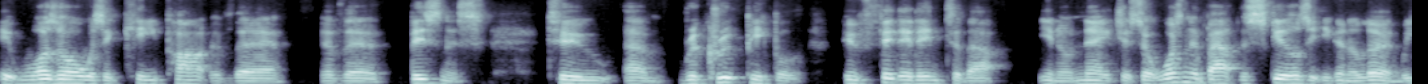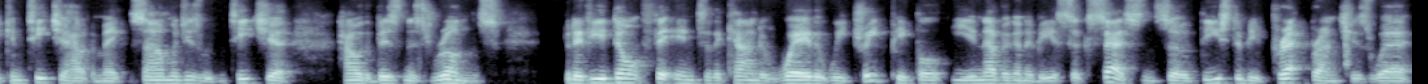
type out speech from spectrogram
it was always a key part of their of their business to um, recruit people who fitted into that you know nature so it wasn't about the skills that you're going to learn we can teach you how to make sandwiches we can teach you how the business runs. But if you don't fit into the kind of way that we treat people, you're never going to be a success. And so there used to be Pret branches where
